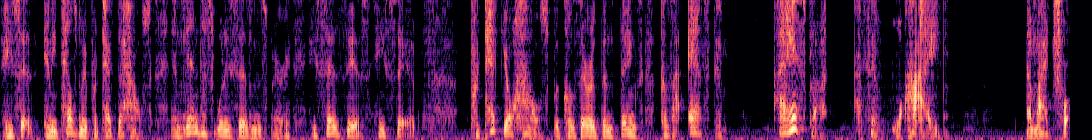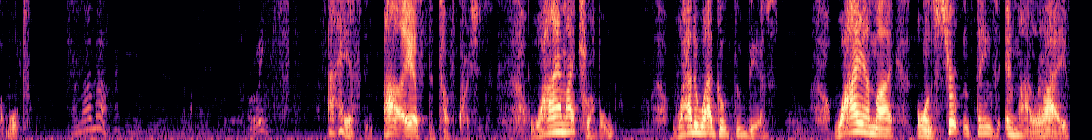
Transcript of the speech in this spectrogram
He says, and he tells me protect the house. And then this is what he says, Miss Mary. He says this. He said, protect your house because there has been things. Because I asked him, I asked God. I said, why am I troubled? I asked him, I asked the tough questions. Why am I troubled? Why do I go through this? Why am I on certain things in my life?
